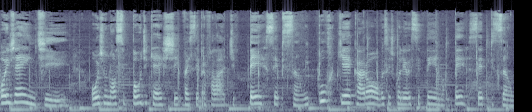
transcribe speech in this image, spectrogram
Oi, gente! Hoje o nosso podcast vai ser para falar de percepção. E por que, Carol, você escolheu esse tema, percepção?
